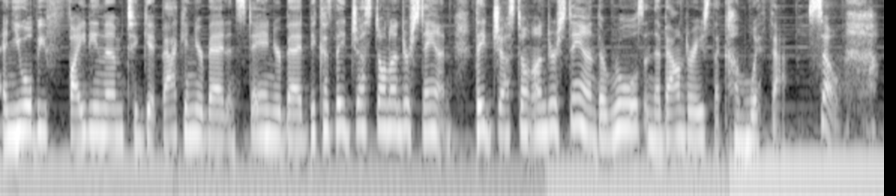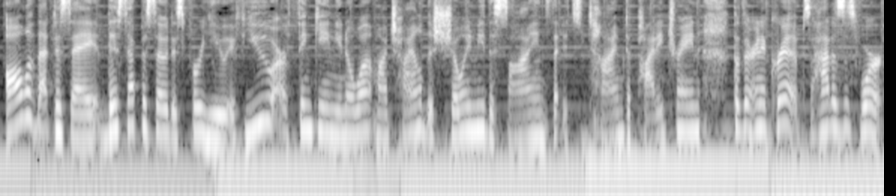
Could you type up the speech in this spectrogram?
and you will be fighting them to get back in your bed and stay in your bed because they just don't understand. They just don't understand the rules and the boundaries that come with that. So, all of that to say, this episode is for you if you are thinking, you know what, my child is showing me the signs that it's time to potty train, but they're in a crib. So, how does this work?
